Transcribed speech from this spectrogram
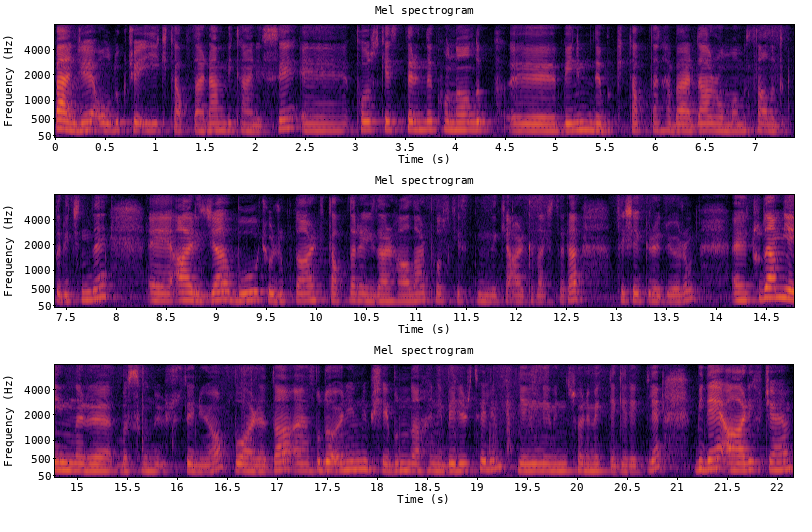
bence oldukça iyi kitaplardan bir tanesi. E, podcastlerinde konu alıp e, benim de bu kitaptan haberdar olmamı sağladıkları için de e, ayrıca bu Çocuklar Kitaplar Ejderhalar podcastindeki arkadaşlara teşekkür ediyorum. E, Tudem yayınları basımını üstleniyor bu arada. E, bu da önemli bir şey. Bunu da hani belirtelim. Yayın evini söylemek de gerekli. Bir de Arif Cem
